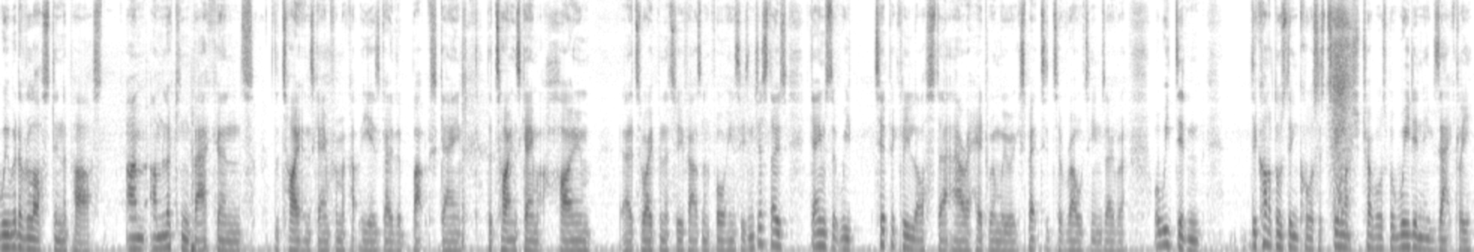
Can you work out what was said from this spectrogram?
we would have lost in the past. I'm I'm looking back and the Titans game from a couple of years ago, the Bucks game, the Titans game at home uh, to open the 2014 season. Just those games that we typically lost at Arrowhead when we were expected to roll teams over. Well, we didn't. The Cardinals didn't cause us too much troubles, but we didn't exactly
